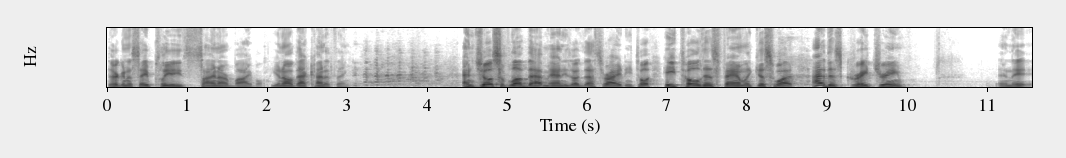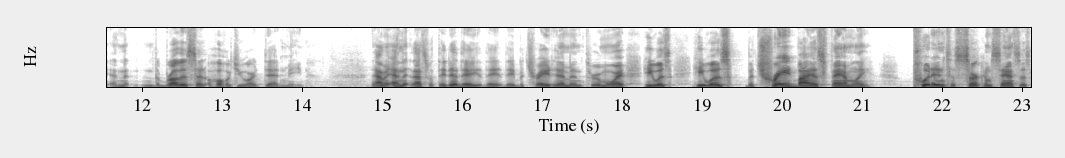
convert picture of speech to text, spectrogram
They're going to say, please sign our Bible, you know, that kind of thing. and Joseph loved that man. He said, that's right. he told, he told his family, guess what? I had this great dream. And, they, and the brothers said, oh, you are dead meat. I mean, and that's what they did. They, they, they betrayed him and threw him away. He was, he was betrayed by his family, put into circumstances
